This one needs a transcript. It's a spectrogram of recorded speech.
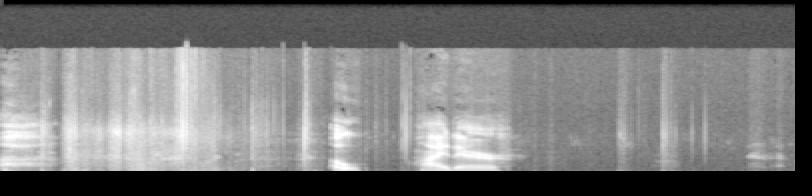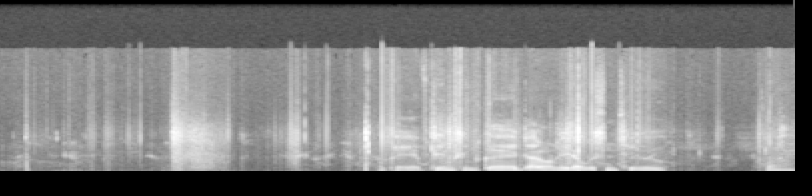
Oh, hi there. Okay, everything seems good. I don't need to listen to phone.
